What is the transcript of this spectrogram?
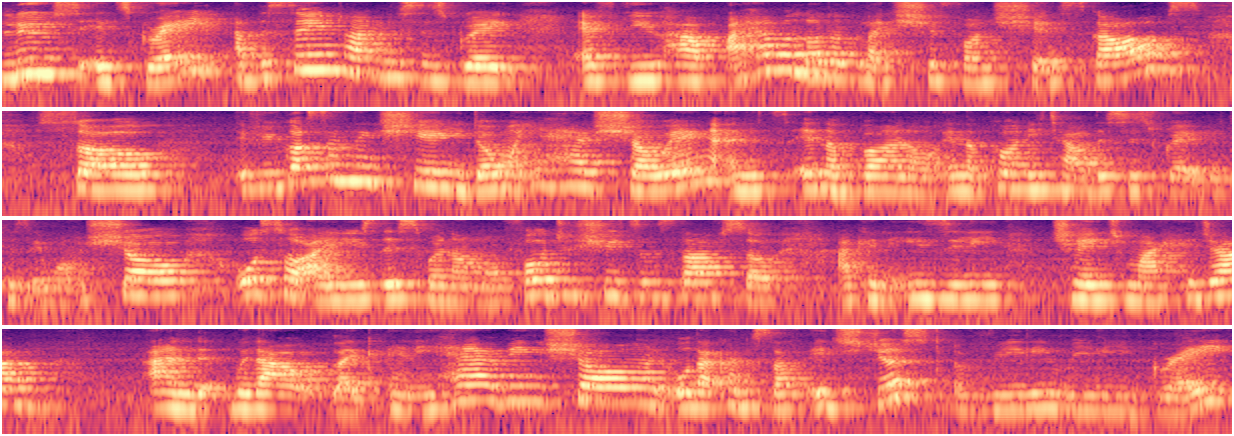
loose it's great. At the same time this is great if you have I have a lot of like chiffon sheer scarves. So if you've got something sheer you don't want your hair showing and it's in a bun or in a ponytail this is great because it won't show. Also I use this when I'm on photo shoots and stuff so I can easily change my hijab and without like any hair being shown all that kind of stuff. It's just really really great.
